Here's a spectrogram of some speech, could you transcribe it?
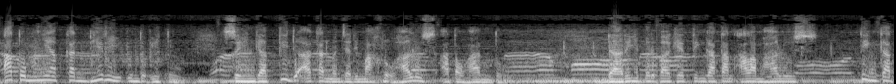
atau menyiapkan diri untuk itu sehingga tidak akan menjadi makhluk halus atau hantu. Dari berbagai tingkatan alam halus, tingkat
